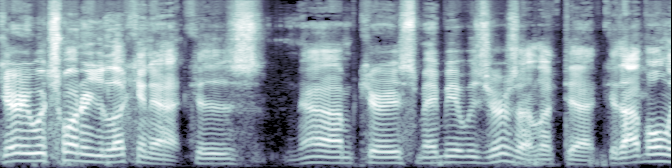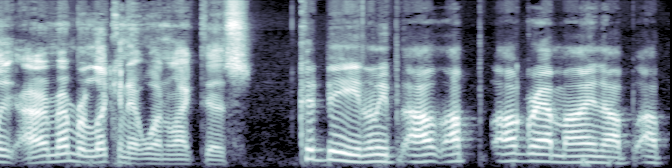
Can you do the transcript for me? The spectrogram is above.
Gary, which one are you looking at? Because now I'm curious. Maybe it was yours I looked at. Because I've only I remember looking at one like this. could be let me I'll I'll, I'll grab mine I'll, I'll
